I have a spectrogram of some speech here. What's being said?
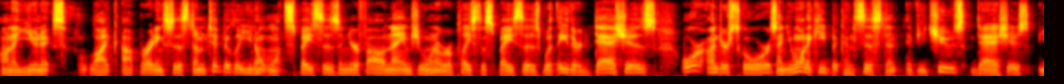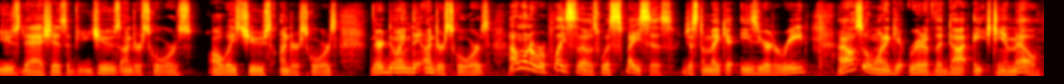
on a Unix-like operating system, typically you don't want spaces in your file names. You want to replace the spaces with either dashes or underscores, and you want to keep it consistent. If you choose dashes, use dashes. If you choose underscores, always choose underscores. They're doing the underscores. I want to replace those with spaces just to make it easier to read. I also want to get rid of the .html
